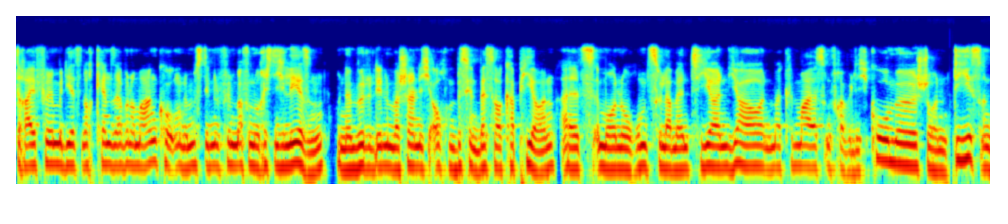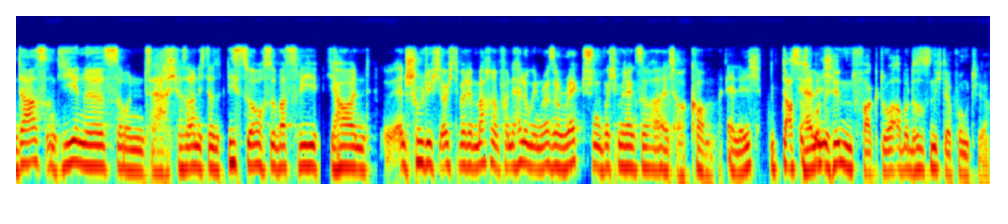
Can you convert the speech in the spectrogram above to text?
drei Filme, die jetzt noch kennen, einfach nochmal angucken. Dann müsst ihr den Film einfach nur richtig lesen. Und dann würdet ihr den wahrscheinlich auch ein bisschen besser kapieren, als immer nur rumzulamentieren, ja, und Michael Myers unfreiwillig komisch und dies und das und jenes. Und ach, ich weiß auch nicht, dann liest du auch sowas wie, ja, und entschuldigt euch bei dem Machen von Halloween Resurrection, wo ich mir denke, so, Alter, komm, ehrlich. Das ist ehrlich? ohnehin ein Faktor, aber das ist nicht der Punkt hier.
